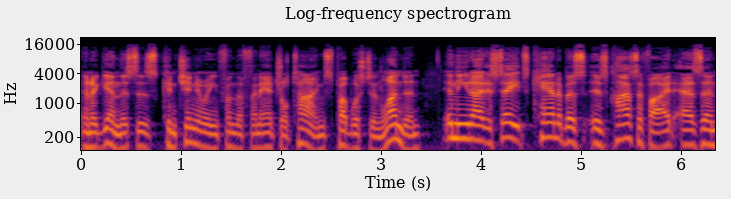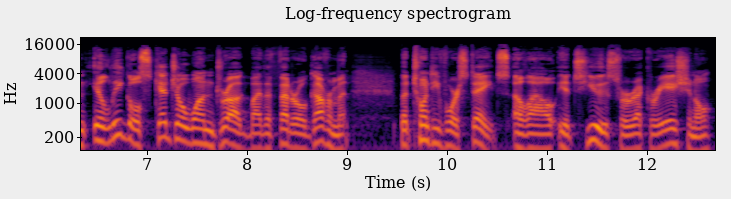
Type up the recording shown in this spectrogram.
and again, this is continuing from the Financial Times published in London, in the United States, cannabis is classified as an illegal Schedule 1 drug by the federal government but 24 states allow its use for recreational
